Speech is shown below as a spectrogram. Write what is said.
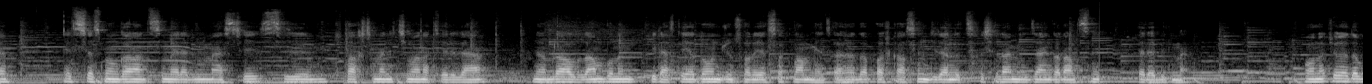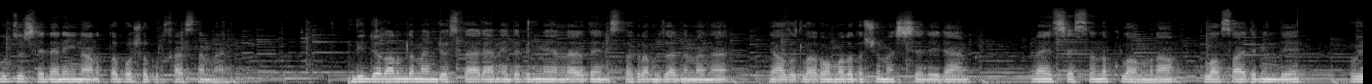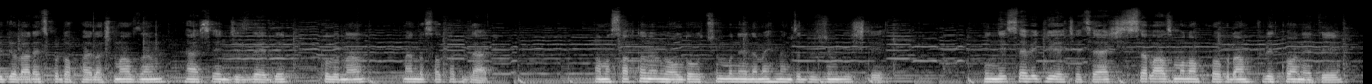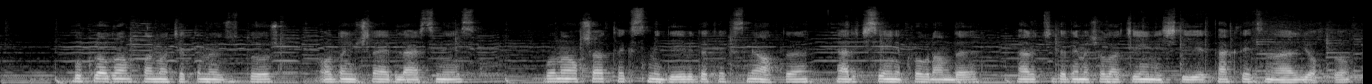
heç kəs bunun verə bilməz sizin tutaq ki, mən 2 manat verirəm, nömrə alıram, bunun bir həftə ya da 10 gün sonra yasaklanmayacaq ya da başqasının girəndə çıxış eləməyəcəyin qarantisini verə bilməm. Ona görə də bu cür şeylərə inanıb da boşa pul xərcləməyin. Videolarımda mən göstərirəm, edə bilməyənlərə də Instagram üzərindən mənə yazırlar, onlara da köməkçi edirəm və heç kəsdən də pul almıram. Pul alsaydım indi bu videoları heç burada paylaşmazdım. Hər şeyi gizli edib puluna mən də sata bilərdim. Amma saxta nömrə olduğu üçün bunu eləmək məncə düzgün bir iş deyil. İndi isə videoya keçək. Sizə lazım olan proqram Freetonedir. Bu proqram Play Marketdə mövcuddur. Oradan yükləyə bilərsiniz. Buna oxşar TextMe-dir, bir də TextMe adlı. Hər ikisi eyni proqramdır. Hər üçü də demək olar ki, eyni işləyir, fərqli etmələri yoxdur.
